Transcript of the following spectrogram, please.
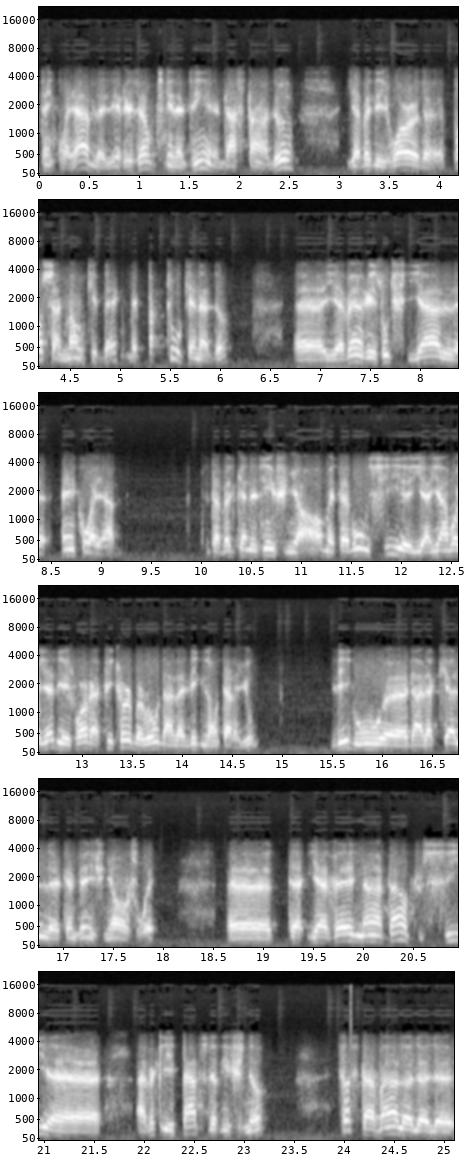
c'est incroyable, les réserves du Canadien dans ce temps-là. Il y avait des joueurs, de, pas seulement au Québec, mais partout au Canada. Euh, il y avait un réseau de filiales incroyable. Tu avais le Canadien junior, mais tu avais aussi, euh, il, envoyait des joueurs à Peterborough dans la Ligue de l'Ontario, ligue où, euh, dans laquelle le Canadien junior jouait. Euh, il y avait une entente aussi euh, avec les Pats de Regina. Ça, c'est avant le, le- le-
